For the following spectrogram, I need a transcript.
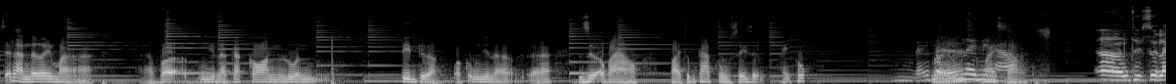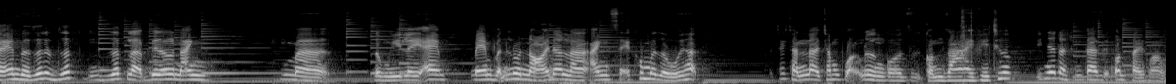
sẽ là nơi mà vợ cũng như là các con luôn tin tưởng và cũng như là dựa vào và chúng ta cùng xây dựng hạnh phúc. Đấy vợ để lên đi nào. sau Ờ, thực sự là em rất rất rất là biết ơn anh. Khi mà đồng ý lấy em Mà em vẫn luôn nói đó là anh sẽ không bao giờ hối hận. Chắc chắn là trong quãng đường còn còn dài phía trước ít nhất là chúng ta sẽ còn phải khoảng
